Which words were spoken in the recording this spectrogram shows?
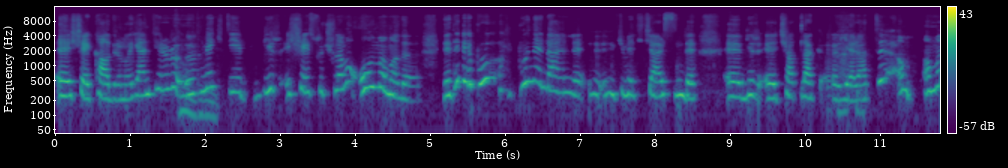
e, şey kaldırılmalı. Yani terörü Doğru. övmek diye bir şey suçlama olmamalı dedi ve bu bu nedenle hükümet içerisinde e, bir e, çatlak e, yarattı. Ama, ama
